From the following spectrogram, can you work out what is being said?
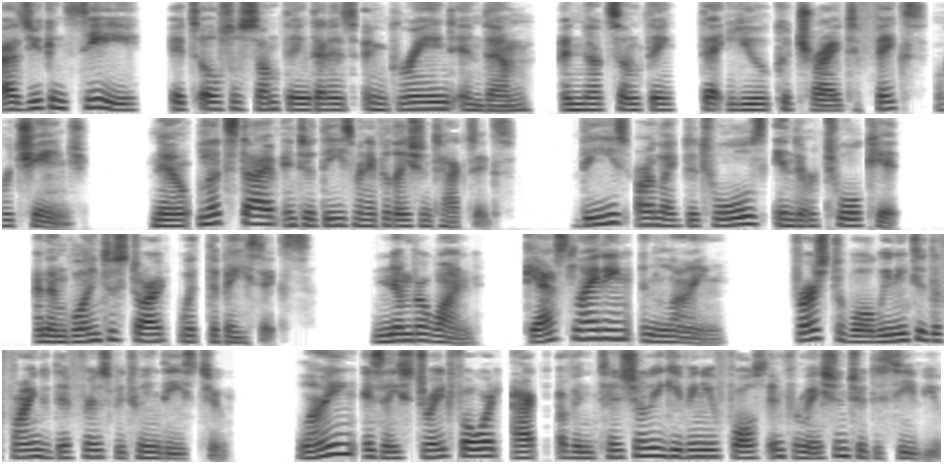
As you can see, it's also something that is ingrained in them and not something that you could try to fix or change. Now, let's dive into these manipulation tactics. These are like the tools in their toolkit, and I'm going to start with the basics. Number one, gaslighting and lying. First of all, we need to define the difference between these two. Lying is a straightforward act of intentionally giving you false information to deceive you.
